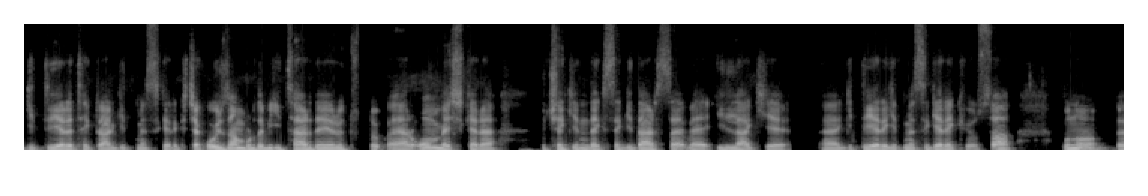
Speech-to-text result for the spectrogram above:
gittiği yere tekrar gitmesi gerekecek. O yüzden burada bir iter değeri tuttuk. Eğer 15 kere bu check index'e giderse ve illaki e, gittiği yere gitmesi gerekiyorsa bunu e,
